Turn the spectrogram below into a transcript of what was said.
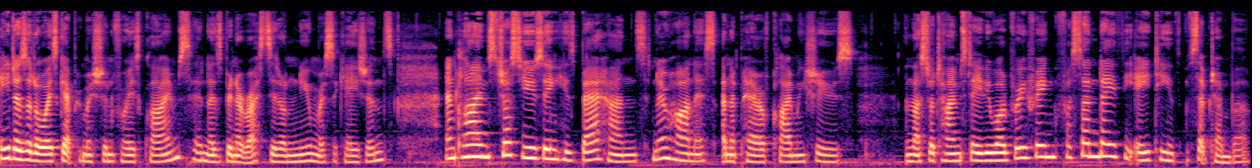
He doesn't always get permission for his climbs and has been arrested on numerous occasions, and climbs just using his bare hands, no harness, and a pair of climbing shoes. And that's your Times Daily World Briefing for Sunday, the 18th of September.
